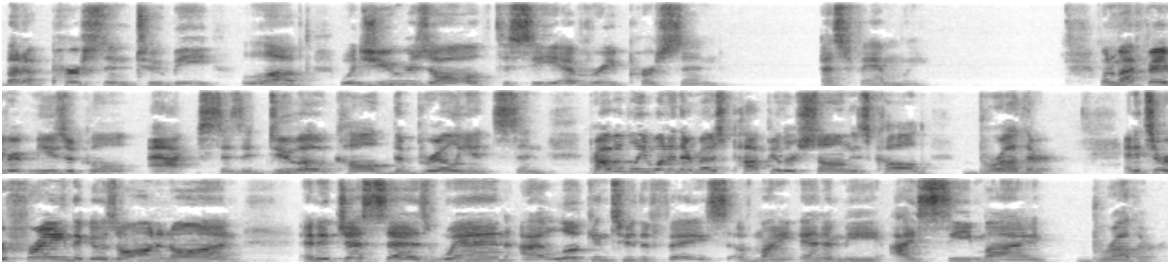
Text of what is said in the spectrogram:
but a person to be loved. Would you resolve to see every person as family? One of my favorite musical acts is a duo called The Brilliance, and probably one of their most popular songs is called Brother. And it's a refrain that goes on and on. And it just says, When I look into the face of my enemy, I see my brother.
